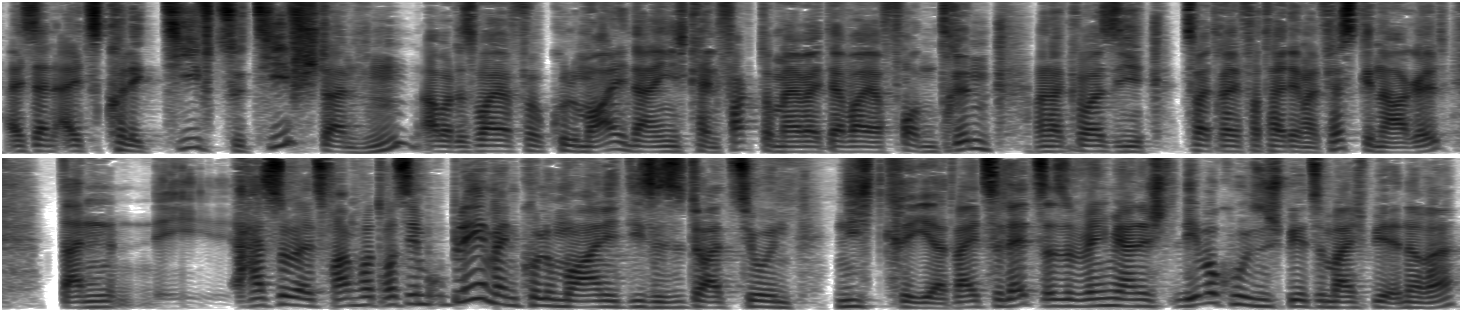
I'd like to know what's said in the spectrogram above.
als dann als Kollektiv zu tief standen, aber das war ja für Kulumani dann eigentlich kein Faktor mehr, weil der war ja vorn drin und hat quasi zwei, drei Verteidiger mal festgenagelt, dann hast du als Frankfurt trotzdem ein Problem, wenn Kolomani diese Situation nicht kreiert. Weil zuletzt, also wenn ich mir an das Leverkusen-Spiel zum Beispiel erinnere,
